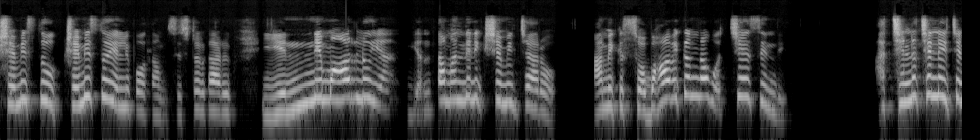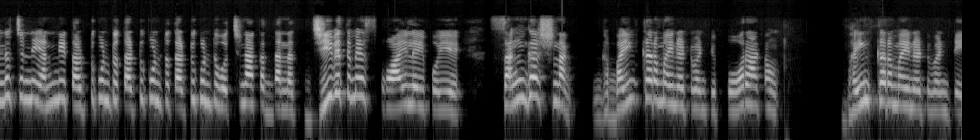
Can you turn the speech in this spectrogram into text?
క్షమిస్తూ క్షమిస్తూ వెళ్ళిపోతాం. సిస్టర్ గారు ఎన్ని మార్లు ఎంతమందిని క్షమించారో ఆమెకి స్వాభావికంగా వచ్చేసింది. ఆ చిన్న చిన్న చిన్న చిన్న అన్ని తట్టుకుంటూ తట్టుకుంటూ తట్టుకుంటూ వచ్చినాక తన జీవితమే స్పాయిల్ అయిపోయే సంఘర్షణ భయంకరమైనటువంటి పోరాటం భయంకరమైనటువంటి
